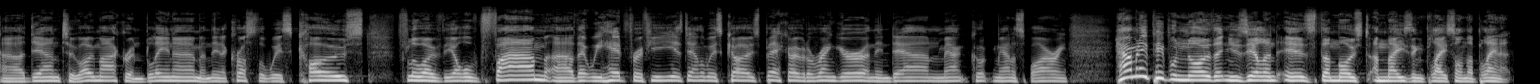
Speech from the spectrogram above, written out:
uh, down to Omaka and Blenheim, and then across the west coast, flew over the old farm uh, that we had for a few years down the west coast, back over to Rangiora, and then down Mount Cook, Mount Aspiring. How many people know that New Zealand is the most amazing place on the planet?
